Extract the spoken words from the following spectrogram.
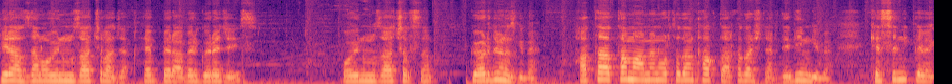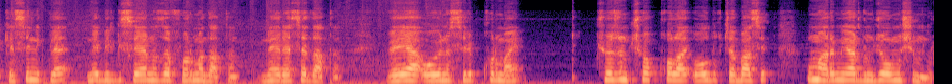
Birazdan oyunumuz açılacak. Hep beraber göreceğiz. Oyunumuz açılsın. Gördüğünüz gibi hata tamamen ortadan kalktı arkadaşlar. Dediğim gibi kesinlikle ve kesinlikle ne bilgisayarınıza format atın, ne reset atın veya oyunu silip kurmayın. Çözüm çok kolay, oldukça basit. Umarım yardımcı olmuşumdur.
